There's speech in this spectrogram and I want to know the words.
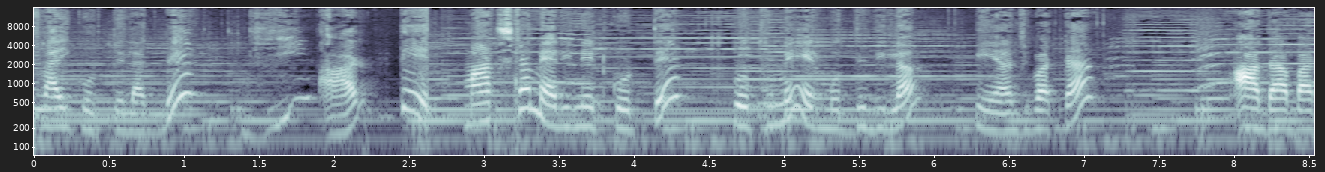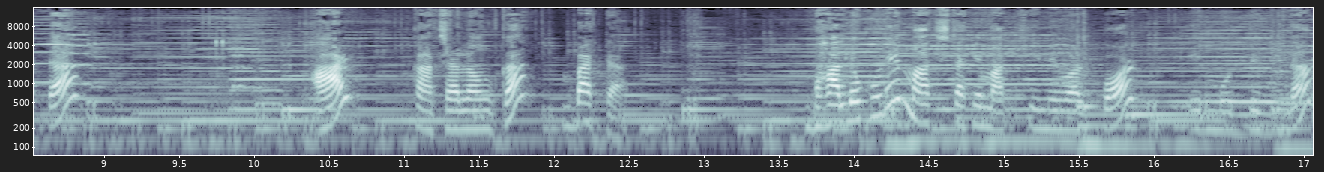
ফ্রাই করতে লাগবে ঘি আর তেল। মাছটা ম্যারিনেট করতে প্রথমে এর মধ্যে দিলাম পেঁয়াজ বাটা, আদা বাটা আর কাঁচা লঙ্কা বাটা। ভালো করে মাছটাকে মাখিয়ে নেওয়ার পর এর মধ্যে দিলাম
